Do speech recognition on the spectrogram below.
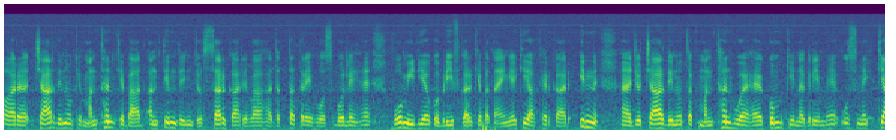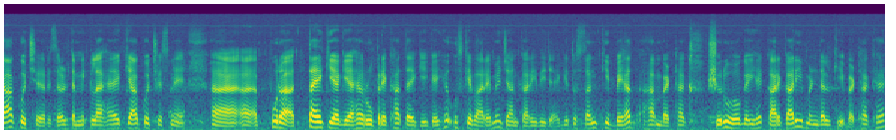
और चार दिनों के मंथन के बाद अंतिम दिन जो सर कार्यवाह दत्तात्रेय होस बोले हैं, वो मीडिया को ब्रीफ करके बताएँगे कि आखिरकार इन जो चार दिनों तक मंथन हुआ है कुंभ की नगरी में, उसमें क्या कुछ रिज़ल्ट निकला है, क्या कुछ इसमें पूरा तय किया गया है, रूपरेखा तय की गई है, उसके बारे में जानकारी दी जाएगी। तो संघ की बेहद अहम बैठक शुरू हो गई है। कार्यकारी मंडल की बैठक है।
